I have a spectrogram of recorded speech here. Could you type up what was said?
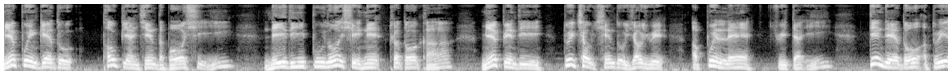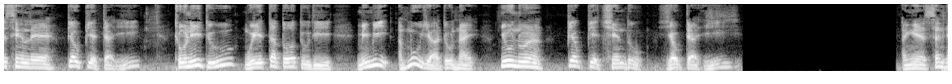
မြက်ပွင့်ကဲ့သို့ဖောက်ပြန်ခြင်းသဘောရှိ၏နေသည်ပူသောအရှိန်နှင့်ထွက်သောအခါမြက်ပင်သည် တွေးချောက်ခြင်းသို့ရောက်၍အပွင့်လဲကြွေတတ်၏တင့်တယ်သောအသွေးအဆင်းလဲပျောက်ပြက်တတ်၏ထိုနည်းတူငွေတတ်သောသူသည်မိမိအမှုရာတို့၌ညှိုးနွမ်းပျောက်ပြက်ခြင်းသို့ရောက်တတ်၏အငယ်၁၂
